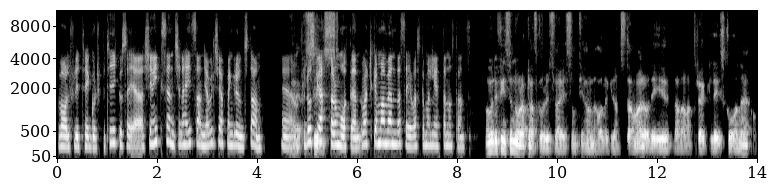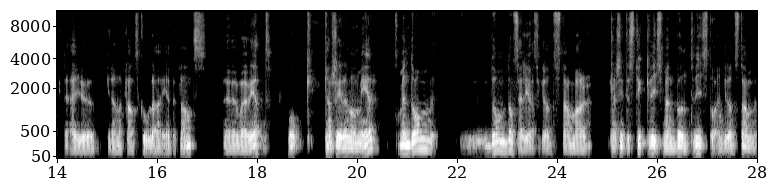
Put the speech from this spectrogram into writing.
valfri trädgårdsbutik och säga tjenixen, tjena hejsan, jag vill köpa en grundstam. Eh, Nej, för då precis. skrattar de åt en. Vart ska man vända sig? Var ska man leta någonstans? Ja, men det finns ju några plantskolor i Sverige som tillhandahåller grundstammar och det är ju bland annat Rögle i Skåne och det är ju Gränna plantskola, Ebeplants, eh, vad jag vet. Och kanske är det någon mer. Men de, de, de säljer alltså grundstammar, kanske inte styckvis men buntvis då. En grundstam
